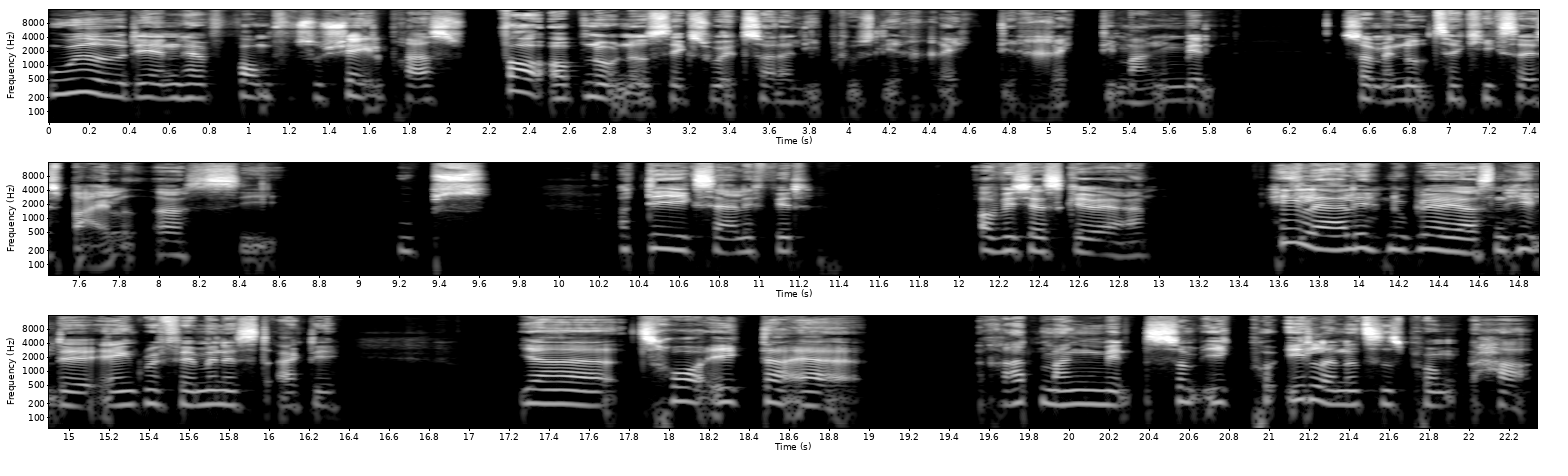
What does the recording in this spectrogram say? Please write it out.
udøvet den her form for social pres for at opnå noget seksuelt, så er der lige pludselig rigtig, rigtig mange mænd, som er nødt til at kigge sig i spejlet og sige, ups. Og det er ikke særlig fedt. Og hvis jeg skal være helt ærlig, nu bliver jeg sådan helt uh, angry feminist-agtig, jeg tror ikke, der er ret mange mænd, som ikke på et eller andet tidspunkt har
